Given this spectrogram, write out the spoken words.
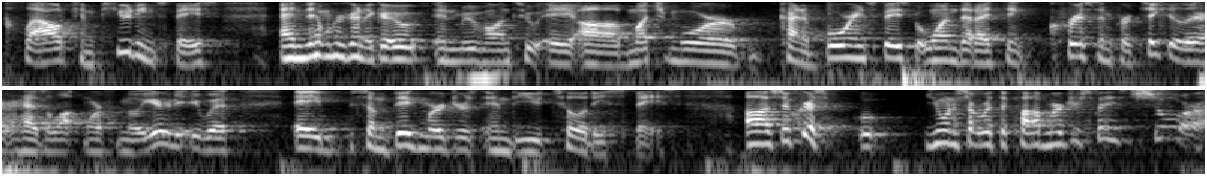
cloud computing space, and then we're going to go and move on to a uh, much more kind of boring space, but one that I think Chris in particular has a lot more familiarity with. A some big mergers in the utility space. Uh, so, Chris, you want to start with the cloud merger space? Sure.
